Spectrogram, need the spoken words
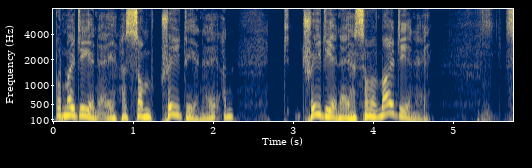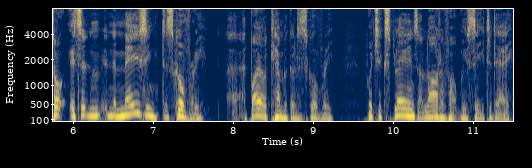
but my DNA has some tree DNA, and t- tree DNA has some of my DNA. So it's an, an amazing discovery, a biochemical discovery, which explains a lot of what we see today.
